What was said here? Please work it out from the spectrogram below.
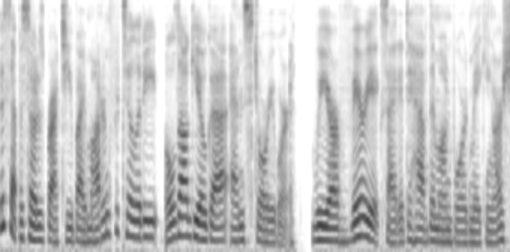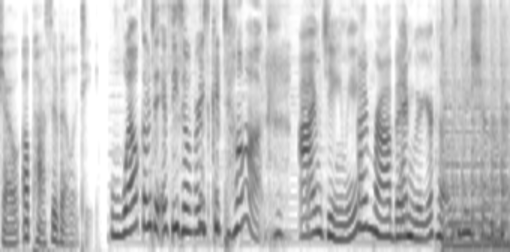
This episode is brought to you by Modern Fertility, Bulldog Yoga, and Storyworth. We are very excited to have them on board making our show a possibility. Welcome to If These Ovaries Could Talk. I'm Jamie. I'm Robin. and we're your hosts. We sure are.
